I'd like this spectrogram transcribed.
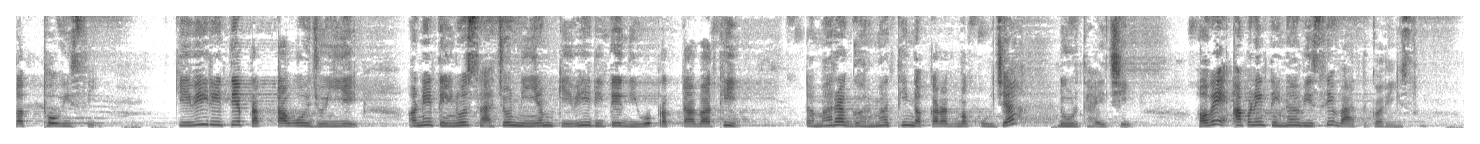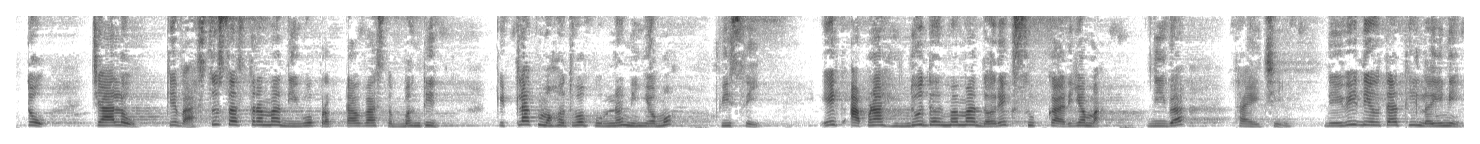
તથ્યો વિશે. કેવી રીતે પ્રગટાવવો જોઈએ અને તેનો સાચો નિયમ કેવી રીતે દીવો પ્રગટાવવાથી તમારા ઘરમાંથી નકારાત્મક ઊર્જા દૂર થાય છે. હવે આપણે તેના વિશે વાત કરીશું. તો ચાલો કે વાસ્તુશાસ્ત્રમાં દીવો પ્રગટાવવા સંબંધિત કેટલાક મહત્વપૂર્ણ નિયમો વિશે એક આપણા હિન્દુ ધર્મમાં દરેક શુભ કાર્યમાં દીવા થાય છે. દેવી દેવતાથી લઈને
